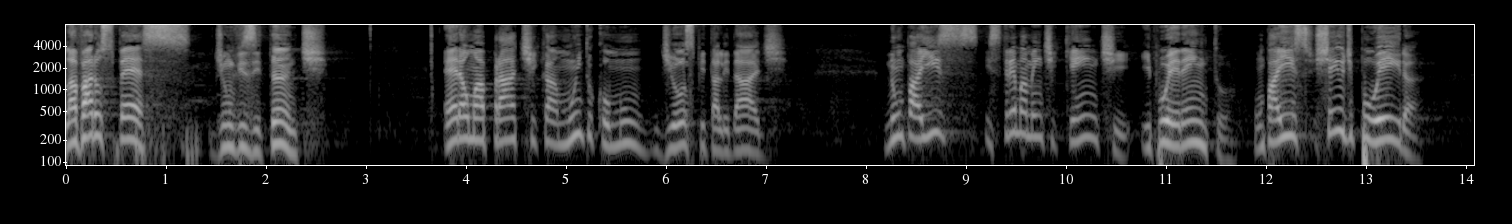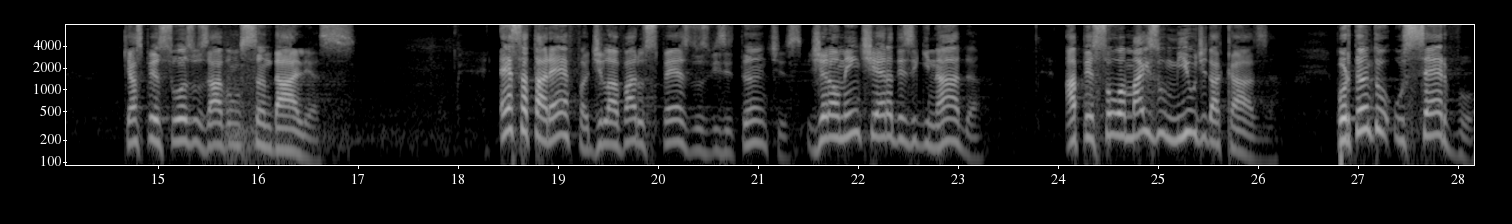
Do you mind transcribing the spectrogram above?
Lavar os pés de um visitante era uma prática muito comum de hospitalidade. Num país extremamente quente e poeirento, um país cheio de poeira, que as pessoas usavam sandálias. Essa tarefa de lavar os pés dos visitantes geralmente era designada à pessoa mais humilde da casa. Portanto, o servo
